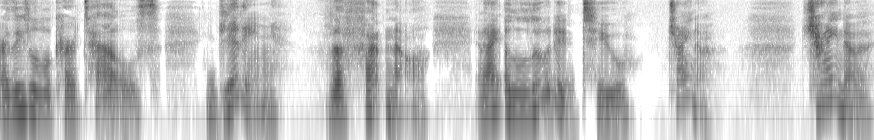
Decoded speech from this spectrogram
are these little cartels getting the fentanyl? And I alluded to China. China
